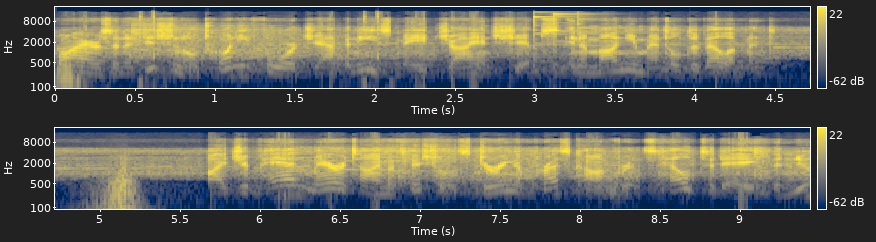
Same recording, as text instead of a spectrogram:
acquires an additional 24 Japanese made giant ships in a monumental development. By Japan maritime officials during a press conference held today, the new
